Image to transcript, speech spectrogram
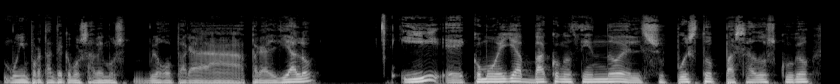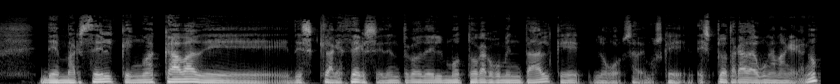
muy importante, como sabemos, luego para, para el diálogo y eh, cómo ella va conociendo el supuesto pasado oscuro de Marcel que no acaba de, de, esclarecerse dentro del motor argumental que luego sabemos que explotará de alguna manera, ¿no?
